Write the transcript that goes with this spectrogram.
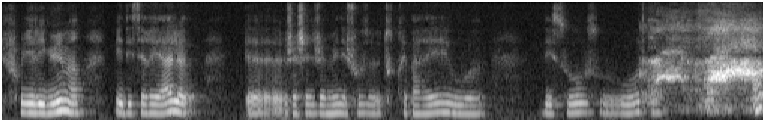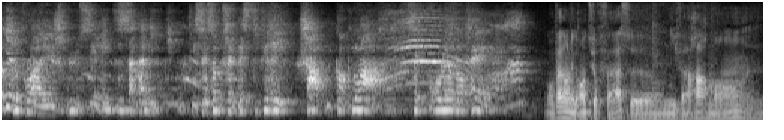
fruits et légumes et des céréales. Euh, j'achète jamais des choses toutes préparées ou euh, des sauces ou autres. Combien de fois ai-je vu ces rites sataniques et ces objets pestiférés, chats et coques noires, ces frôleurs d'enfer On va dans les grandes surfaces, euh, on y va rarement, euh,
